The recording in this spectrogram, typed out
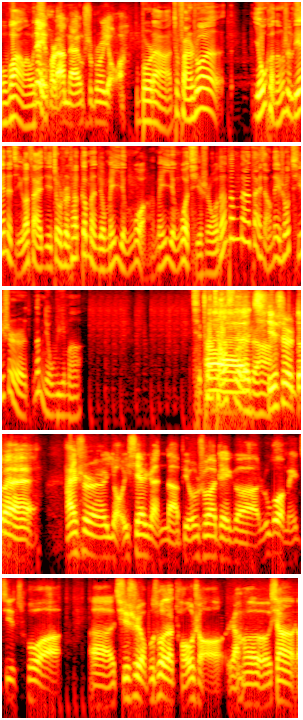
我忘了，我那会儿的安排是不是有啊？不知道，就反正说有可能是连着几个赛季，就是他根本就没赢过，没赢过骑士。我当他们那在想，那时候骑士那么牛逼吗？骑穿乔四的时候，呃骑士队还是有一些人的，比如说这个，如果我没记错，呃，骑士有不错的投手，然后像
